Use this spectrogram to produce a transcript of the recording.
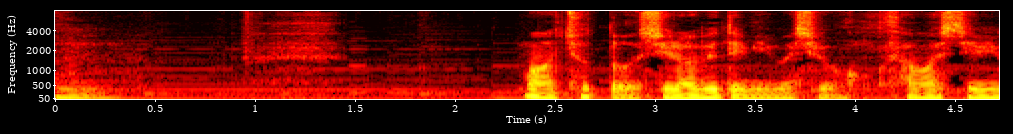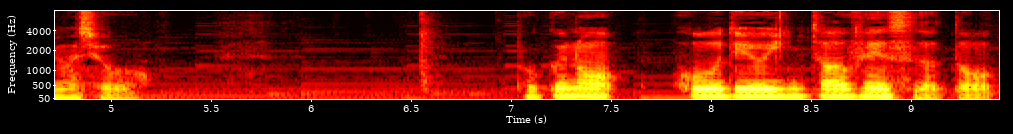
うん。まあちょっと調べてみましょう。探してみましょう。僕のオーディオインターフェースだと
